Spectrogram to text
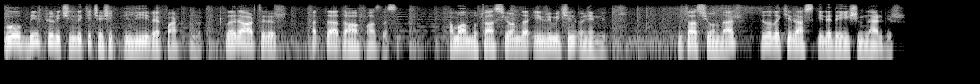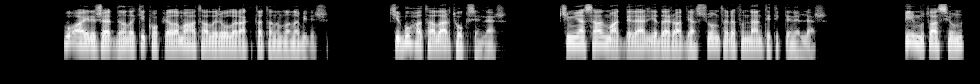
Bu bir tür içindeki çeşitliliği ve farklılıkları artırır, hatta daha fazlası. Ama mutasyon da evrim için önemlidir. Mutasyonlar, DNA'daki rastgele değişimlerdir. Bu ayrıca DNA'daki kopyalama hataları olarak da tanımlanabilir. Ki bu hatalar toksinler, kimyasal maddeler ya da radyasyon tarafından tetiklenirler. Bir mutasyon,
